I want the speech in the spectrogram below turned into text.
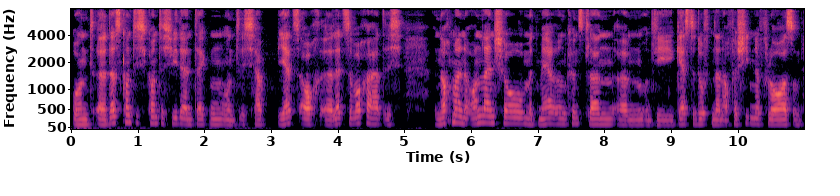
Und äh, das konnte ich konnte ich wieder entdecken und ich habe jetzt auch äh, letzte Woche hatte ich nochmal eine Online-Show mit mehreren Künstlern ähm, und die Gäste durften dann auf verschiedene Floors und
